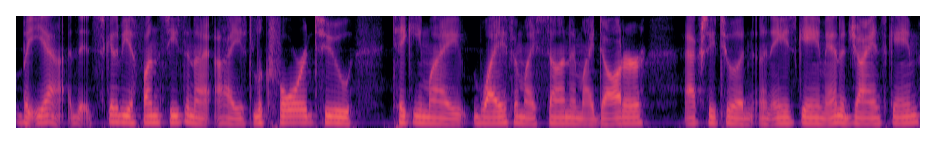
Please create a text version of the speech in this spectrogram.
but yeah, it's going to be a fun season. I, I, look forward to taking my wife and my son and my daughter actually to an, an A's game and a Giants game.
